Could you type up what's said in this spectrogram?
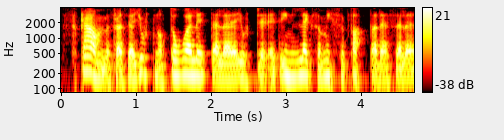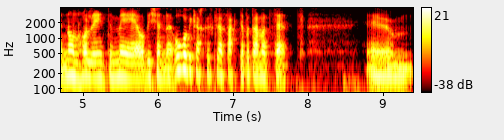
skam för att vi har gjort något dåligt eller gjort ett inlägg som missuppfattades eller någon håller inte med och vi känner åh, vi kanske skulle ha sagt det på ett annat sätt. Um,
